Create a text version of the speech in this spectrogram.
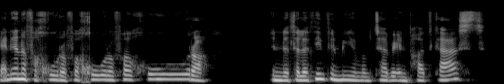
يعني أنا فخورة فخورة فخورة إن 30% من متابعين بودكاست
